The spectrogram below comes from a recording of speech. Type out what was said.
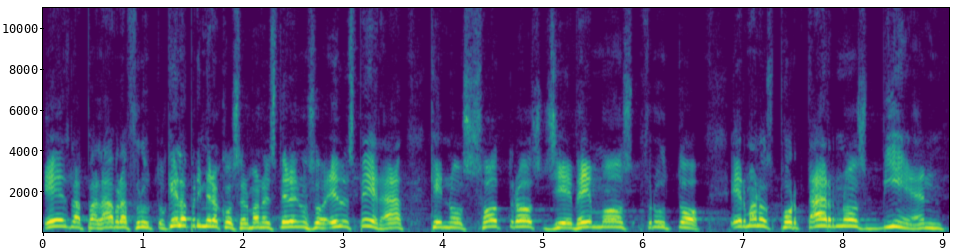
Es la palabra fruto. ¿Qué es la primera cosa, hermano? nosotros. Él espera que nosotros llevemos fruto. Hermanos, portarnos bien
